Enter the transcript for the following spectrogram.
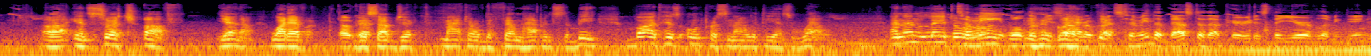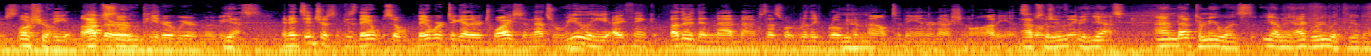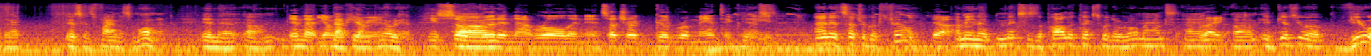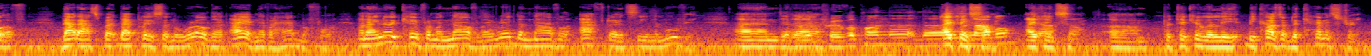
uh, in search of, you know, whatever Okay. the subject matter of the film happens to be, but his own personality as well. And then later on to on, me, well, let Mhm, me stop real quick. yes. To me, the best of that period is the Year of Living Dangerously. Oh, sure. The other Absolutely. Peter Weir movie. Yes. And it's interesting because they so they worked together twice, and that's really, I think, other than Mad Max, that's what really broke him out to the international audience. Don't you Mm-hmm. Absolutely, think? yes. And that to me was, yeah, I mean, I agree with you that that is his finest moment in the um, In that young that period. young period. he's so Um, good in that role, and, and such a good romantic Yes. lead. And it's such a good film. Yeah. I mean, it mixes the politics with the romance, and Right. um, it gives you a view of that aspect, that place in the world that I had never had before. And I know it came from a novel. I read the novel after I'd seen the movie. And Did it uh, improve upon the the, I think the novel? so. I Yeah. think so. Um, particularly because of the chemistry,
